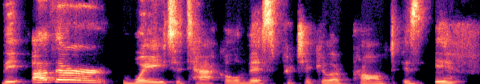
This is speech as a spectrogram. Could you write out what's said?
The other way to tackle this particular prompt is if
